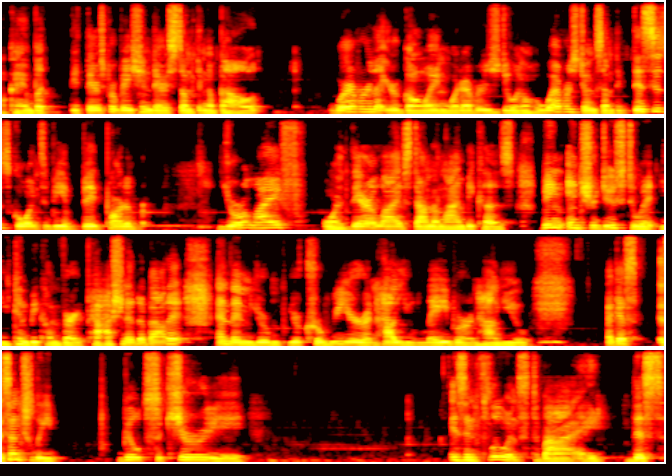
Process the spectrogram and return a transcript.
Okay. But if there's probation, there's something about wherever that you're going, whatever is doing, or whoever's doing something, this is going to be a big part of your life or their lives down the line because being introduced to it, you can become very passionate about it. And then your your career and how you labor and how you, I guess, essentially build security is influenced by this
